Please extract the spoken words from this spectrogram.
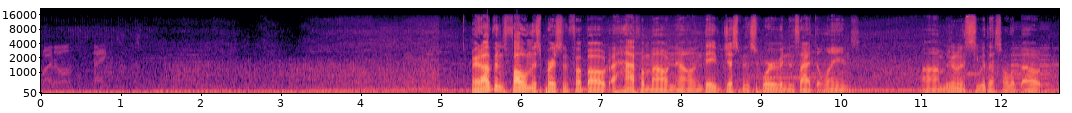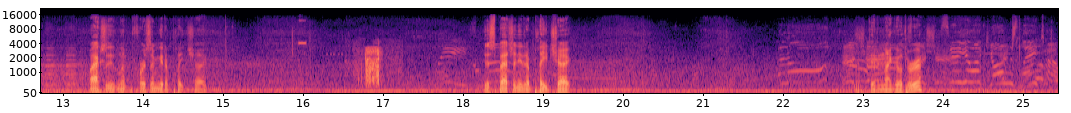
right Alright, I've been following this person for about a half a mile now, and they've just been swerving inside the lanes. Um, I'm just gonna see what that's all about. Well, actually, let, first let me get a plate check. Dispatch, I need a plate check. Didn't I go through? See you at Young's later.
